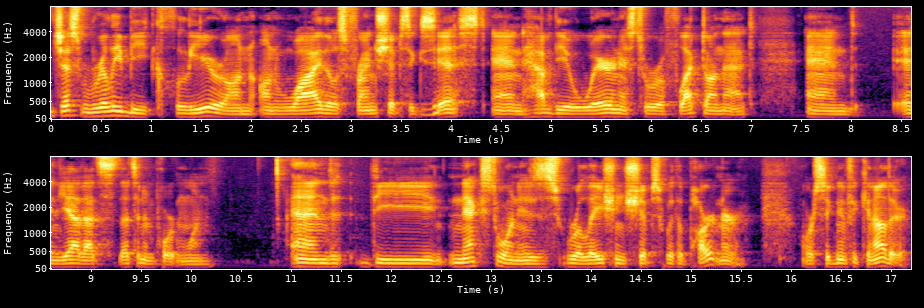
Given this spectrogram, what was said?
just really be clear on on why those friendships exist and have the awareness to reflect on that. And and yeah that's that's an important one. And the next one is relationships with a partner or significant other.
